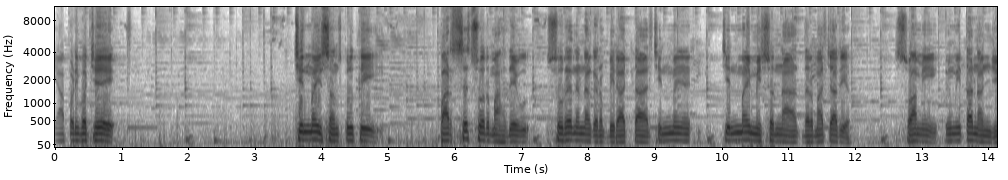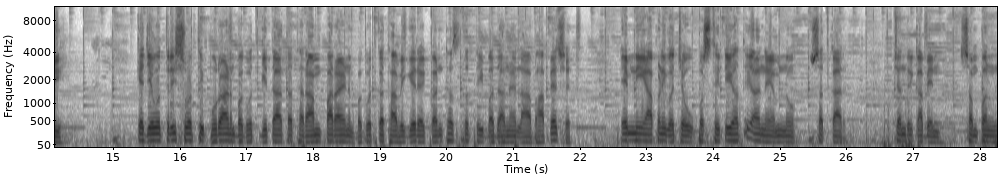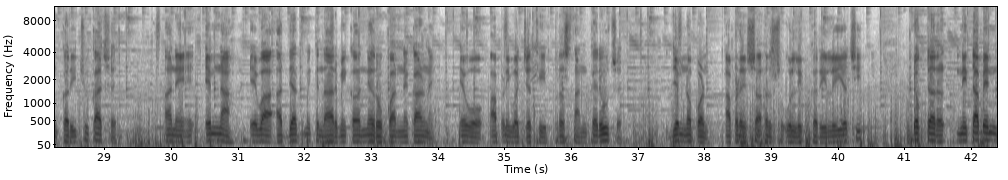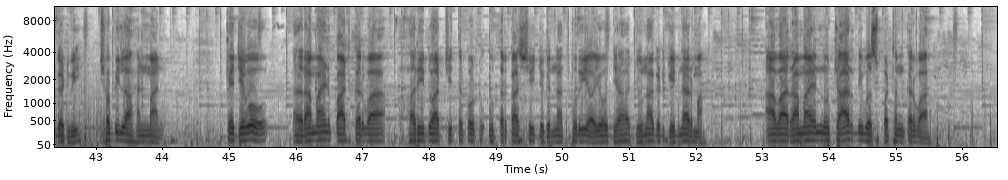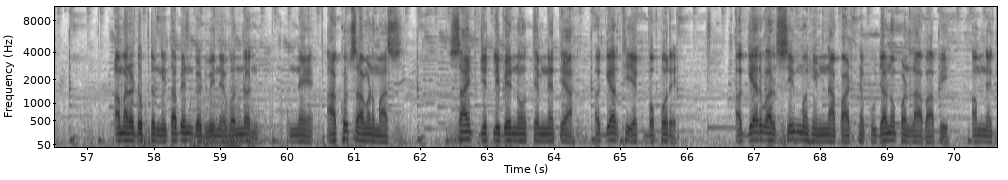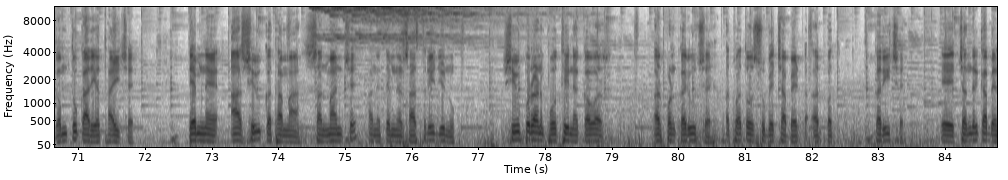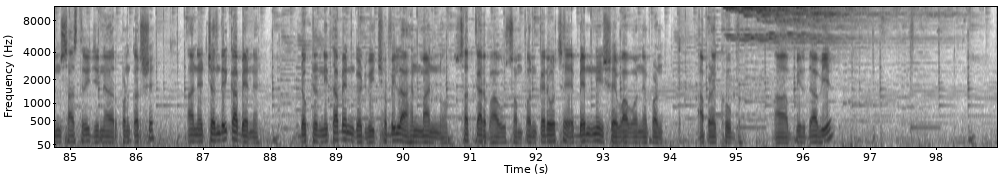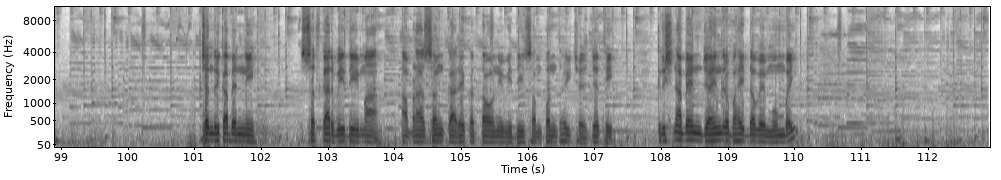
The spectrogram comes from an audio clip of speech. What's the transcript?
આપણી વચ્ચે ચિન્મય સંસ્કૃતિ પાર્શેશ્વર મહાદેવ, સુરેન્દ્રનગર બિરાજતા ચિન્મય ચિન્મય મિશનના ધર્માચાર્ય સ્વામી ઉમિતાનંદજી, કે જેઓ ત્રીસ વર્ષથી પુરાણ ભગવદ્ ગીતા તથા રામપારાયણ ભગવદ્ કથા વગેરે કંઠસ્થથી બધાને લાભ આપે છે. એમની આપણી વચ્ચે ઉપસ્થિતિ હતી અને એમનો સત્કાર ચંદ્રિકાબેન સંપન્ન કરી ચૂક્યા છે. અને એમના એવા આધ્યાત્મિક, ધાર્મિક અન્ય રોકાણને કારણે એવો આપણી વચ્ચેથી પ્રસ્થાન કર્યું છે. જેમનો પણ આપણે સહર્ષ ઉલ્લેખ કરી લઈએ છીએ. ડૉક્ટર નીતાબેન ગઢવી, છબીલા હનુમાન, કે જેઓ રામાયણ પાઠ કરવા હરિદ્વાર, ચિત્રકૂટ, ઉત્તરકાશી, જગન્નાથપુરી, અયોધ્યા, જૂનાગઢ, ગિરનારમાં આવા રામાયણનું ચાર દિવસ પઠન કરવા અમારા ડૉક્ટર નીતાબેન ગઢવીને વંદન ને આખો શ્રાવણ માસ સાઠ જેટલી બહેનો તેમને ત્યાં અગિયારથી એક બપોરે અગિયાર વાર શિવ મહિમના પાઠને પૂજાનો પણ લાભ આપી અમને ગમતું કાર્ય થાય છે. તેમને આ શિવકથામાં સન્માન છે અને તેમને શાસ્ત્રીજીનું શિવપુરાણ પોથીને કવર અર્પણ કર્યું છે અથવા તો શુભેચ્છા ભેટ અર્પણ કરી છે. એ ચંદ્રિકાબેન શાસ્ત્રીજીને અર્પણ કરશે અને ચંદ્રિકાબેને ડૉક્ટર નીતાબેન ગઢવી છબીલા હનુમાનનો સત્કાર ભાવ સંપન્ન કર્યો છે. બેનની સેવાઓને પણ આપણે ખૂબ બિરદાવીએ. ચંદ્રિકાબેનની સત્કાર વિધિમાં આપણા સંઘ કાર્યકર્તાઓની વિધિ સંપન્ન થઈ છે. જેથી કૃષ્ણાબેન જયેન્દ્રભાઈ દવે મુંબઈ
